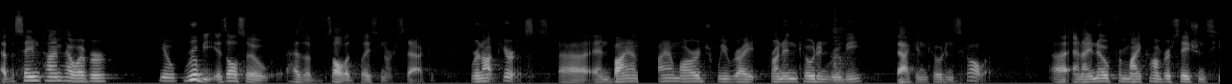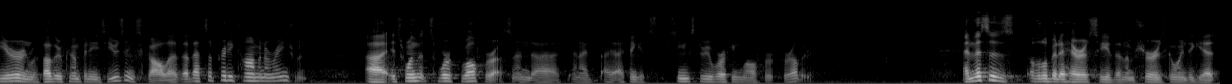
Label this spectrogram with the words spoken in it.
At the same time, however, you know, Ruby is also has a solid place in our stack. We're not purists, uh, and by and, by and large, we write front-end code in Ruby, back-end code in Scala. Uh, and I know from my conversations here and with other companies using Scala that that's a pretty common arrangement. Uh, it's one that's worked well for us, and, uh, and I, I, think it seems to be working well for, for others. And this is a little bit of heresy that I'm sure is going to get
